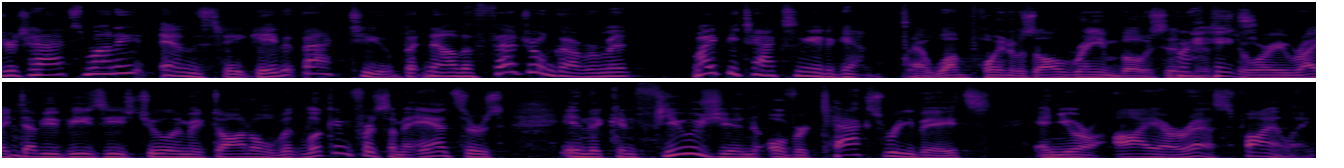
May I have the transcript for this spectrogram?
your tax money and the state gave it back to you. But now the federal government might be taxing it again. At one point, it was all rainbows in right. the story, right? WBZ's Juli McDonald went looking for some answers in the confusion over tax rebates and your IRS filing.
